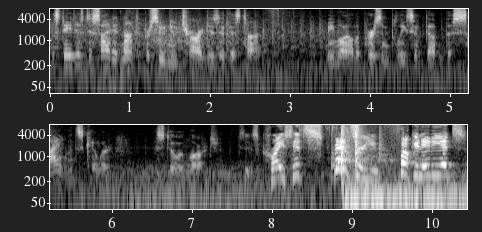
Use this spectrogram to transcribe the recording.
the state has decided not to pursue new charges at this time. Meanwhile, the person police have dubbed the Silence Killer is still at large. Jesus Christ, it's Spencer, you fucking idiots!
